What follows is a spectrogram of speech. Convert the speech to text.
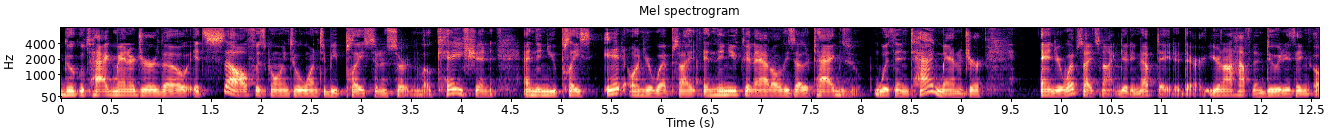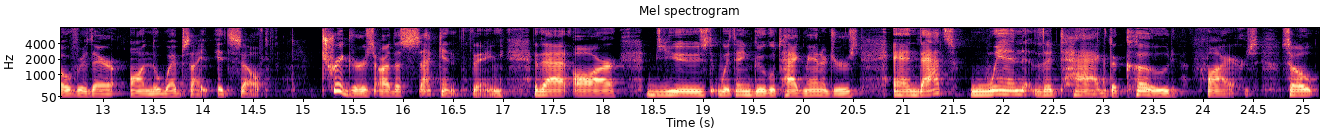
Google Tag Manager, though, itself is going to want to be placed in a certain location, and then you place it on your website, and then you can add all these other tags within Tag Manager. And your website's not getting updated there. You're not having to do anything over there on the website itself. Triggers are the second thing that are used within Google Tag Managers, and that's when the tag, the code, fires. So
